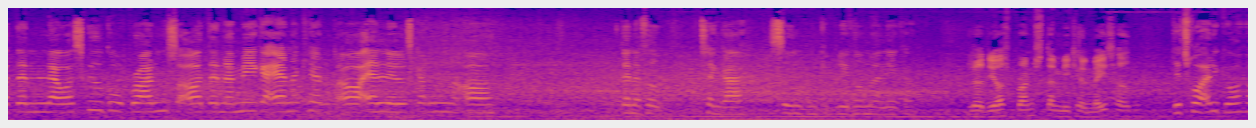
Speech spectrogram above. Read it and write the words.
og den laver skide god brunch, og den er mega anerkendt, og alle elsker den, og den er fed, tænker jeg, siden den kan blive ved med at ligge her. Lavede de også brunch, da Michael Mays havde den? Det tror jeg, de gjorde.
